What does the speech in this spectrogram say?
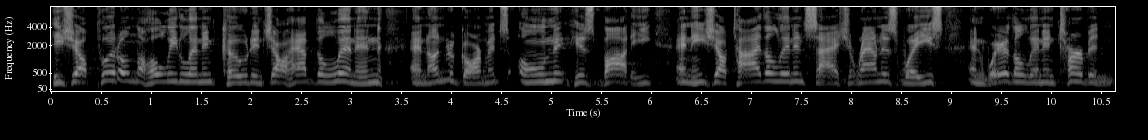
He shall put on the holy linen coat and shall have the linen and undergarments on his body, and he shall tie the linen sash around his waist and wear the linen turban.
